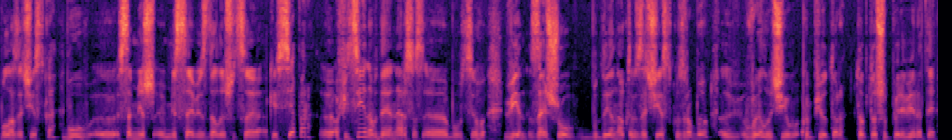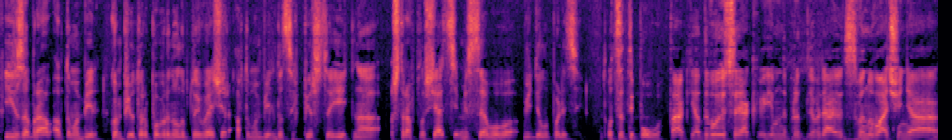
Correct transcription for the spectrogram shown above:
Була зачистка, був е, самі ж місцеві здали, що це якийсь сепар. Е, Офіційно в ДНР е, був цього. Він зайшов в будинок, зачистку зробив, е, вилучив комп'ютер, тобто, щоб перевірити, і забрав автомобіль. Комп'ютер повернули в той вечір. Автомобіль до цих пір стоїть на штрафплощадці місцевого відділу поліції. Оце типово. Так, я дивуюся, як їм не пред'являють звинувачення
